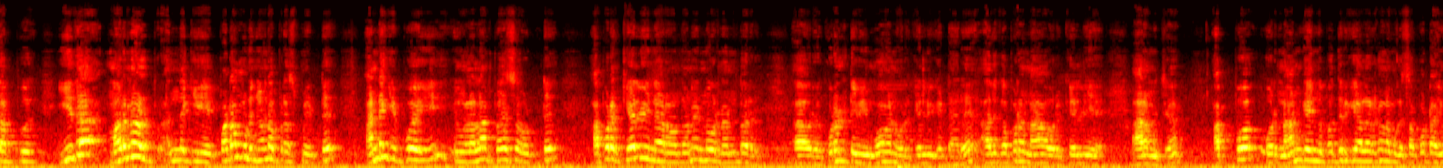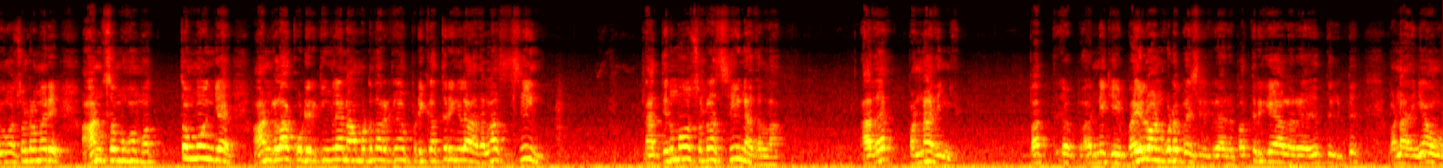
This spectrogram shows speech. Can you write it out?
தப்பு? இதை மறுநாள் அன்னைக்கு படம் முடிஞ்சோடனே ப்ரெஸ் மீட்டு அன்னைக்கு போய் இவங்களெல்லாம் பேச விட்டு அப்புறம் கேள்வி நேரம் வந்தோடனே இன்னொரு நண்பர் அவர் குரல் டிவி மோகன் ஒரு கேள்வி கேட்டார். அதுக்கப்புறம் நான் ஒரு கேள்வியை ஆரம்பித்தேன் அப்போது ஒரு நான்கைந்து பத்திரிகையாளர்கள் நமக்கு சப்போர்ட்டாக இவங்க சொல்கிற மாதிரி ஆண் சமூகம் மொத்தமும் இங்கே ஆண்களாக கூடியிருக்கீங்களே நான் மட்டும்தான் இருக்கேன் இப்படி கத்துறீங்களா அதெல்லாம் சீன் நான் திரும்பவும் சொல்கிறேன் சீன் அதெல்லாம். அதை பண்ணாதீங்க. பத் இன்னைக்கு பைலான் கூட பேசியிருக்கிறாரு. பத்திரிகையாளரை எதிர்த்துக்கிட்டு பண்ணாதீங்க. அவங்க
